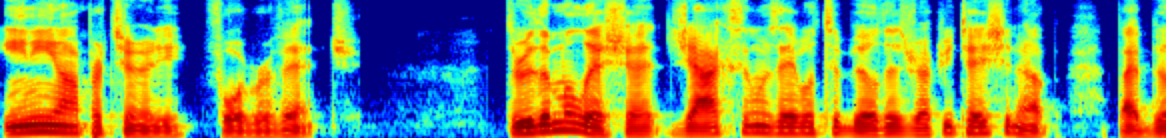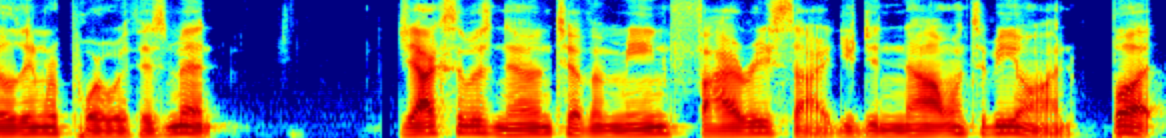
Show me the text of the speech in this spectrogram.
any opportunity for revenge. Through the militia, Jackson was able to build his reputation up by building rapport with his men. Jackson was known to have a mean, fiery side you did not want to be on, but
